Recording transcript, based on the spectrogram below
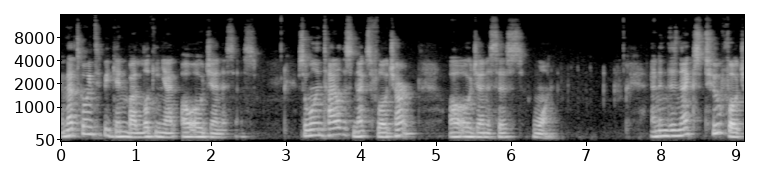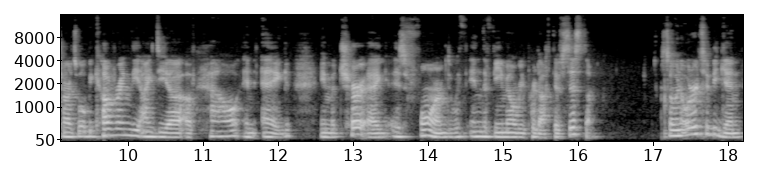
and that's going to begin by looking at oogenesis. So we'll entitle this next flowchart Oogenesis 1. And in the next two flowcharts, we'll be covering the idea of how an egg, a mature egg, is formed within the female reproductive system. So in order to begin,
